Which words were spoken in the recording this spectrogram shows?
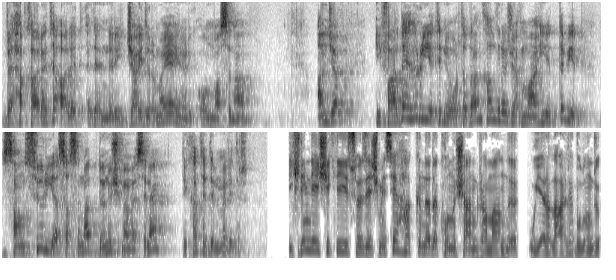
ve hakarete alet edenleri caydırmaya yönelik olmasına ancak ifade hürriyetini ortadan kaldıracak mahiyette bir sansür yasasına dönüşmemesine dikkat edilmelidir. İklim değişikliği sözleşmesi hakkında da konuşan Ramanlı uyarılarda bulundu.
